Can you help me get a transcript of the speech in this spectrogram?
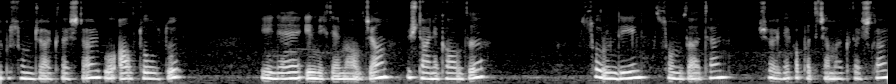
Ve bu sonucu arkadaşlar bu 6 oldu. Yine ilmeklerimi alacağım. 3 tane kaldı. Sorun değil. Son zaten. Şöyle kapatacağım arkadaşlar.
